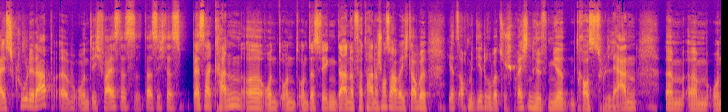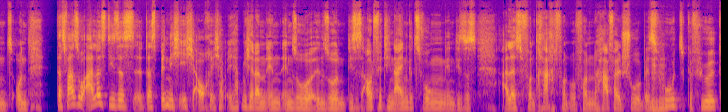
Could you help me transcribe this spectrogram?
I screwed it up ähm, und ich weiß, dass, dass ich das besser kann äh, und, und, und deswegen da eine vertane Chance. Aber ich glaube, jetzt auch mit dir darüber zu sprechen, hilft mir, daraus zu lernen. Ähm, ähm, und, und das war so alles dieses, das bin nicht ich auch. Ich habe ich hab mich ja dann in, in, so, in so dieses Outfit hineingezwungen, in dieses alles von Tracht, von, von Haarfallschuhe bis mhm. Hut gefühlt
